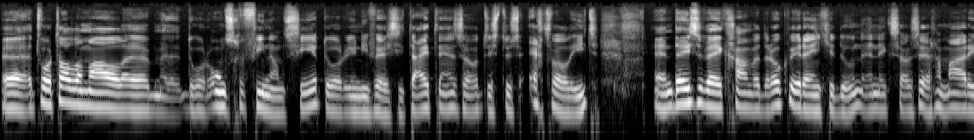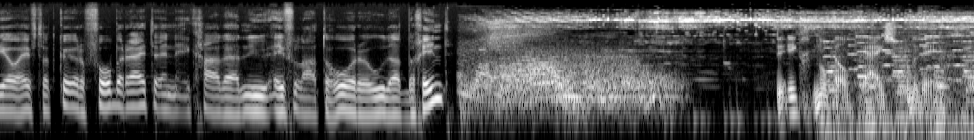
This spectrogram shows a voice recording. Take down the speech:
Uh, het wordt allemaal door ons gefinancierd, door universiteiten en zo. Het is dus echt wel iets. En deze week gaan we er ook weer eentje doen. En ik zou zeggen, Mario heeft dat keurig voorbereid. En ik ga daar nu even laten horen hoe dat begint. De Ig Nobelprijs van de week.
